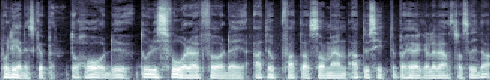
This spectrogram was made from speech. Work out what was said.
på ledningsgruppen, då, har du, då är det svårare för dig att uppfattas som en, att du sitter på höger eller vänstra sidan.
